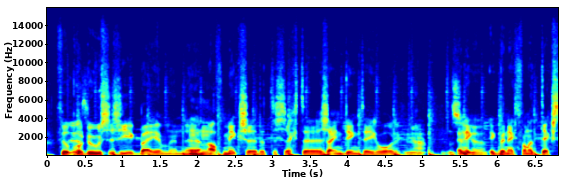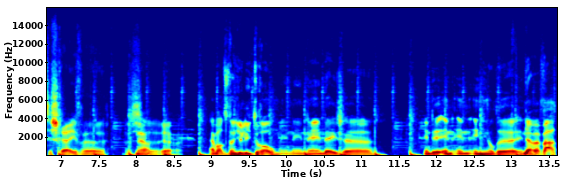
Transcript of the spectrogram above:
veel Dus- produceren zie ik bij hem. En eh, Mhm. afmixen, dat is echt eh, zijn ding tegenwoordig. Ja, En ik, ik ben echt van het teksten schrijven. Dus, Ja. ja. ja. En wat is dan jullie droom in, in, in deze... In, de, in, in, in heel de... In Ja, maar waar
